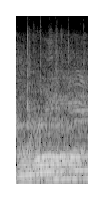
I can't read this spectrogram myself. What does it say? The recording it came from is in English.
Lane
